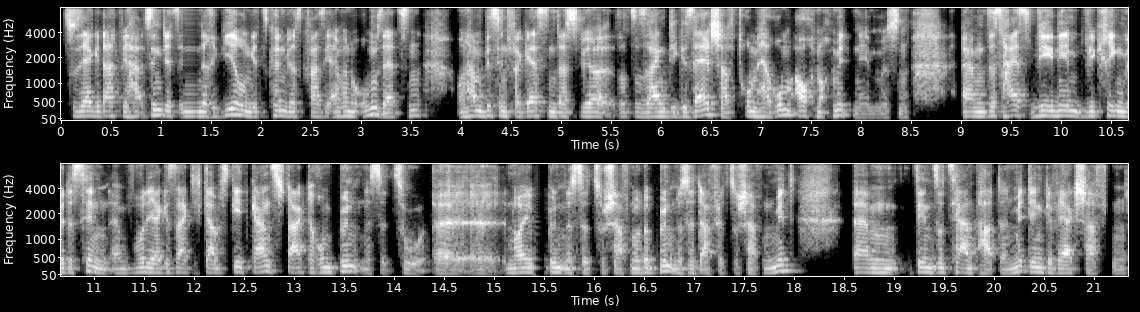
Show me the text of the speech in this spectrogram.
zu sehr gedacht, wir sind jetzt in der Regierung, jetzt können wir es quasi einfach nur umsetzen und haben ein bisschen vergessen, dass wir sozusagen die Gesellschaft drumherum auch noch mitnehmen müssen. Ähm, das heißt, wie, nehmen, wie kriegen wir das hin? Ähm, wurde ja gesagt, ich glaube, es geht ganz stark darum, Bündnisse zu, äh, äh neue Bündnisse zu schaffen oder Bündnisse dafür zu schaffen mit ähm, den sozialen Partnern, mit den Gewerkschaften,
